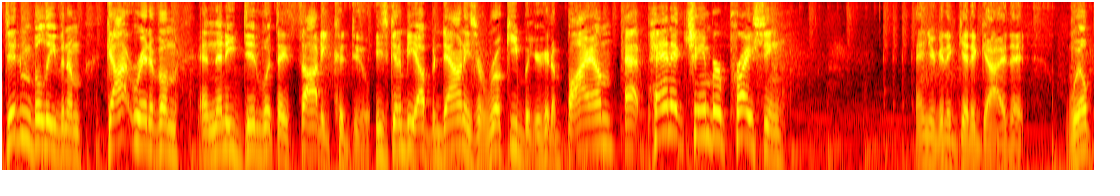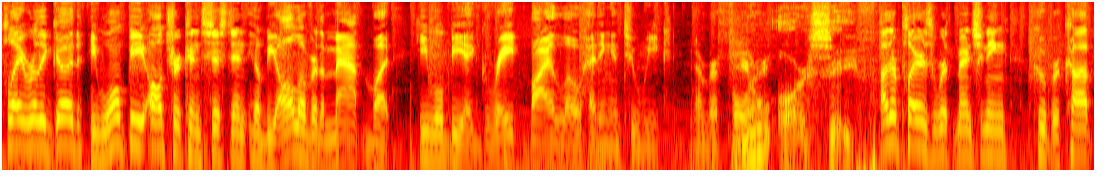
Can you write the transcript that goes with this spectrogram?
didn't believe in him, got rid of him, and then he did what they thought he could do. He's going to be up and down. He's a rookie, but you're going to buy him at panic chamber pricing, and you're going to get a guy that will play really good. He won't be ultra consistent. He'll be all over the map, but he will be a great buy low heading into week Number four. You are safe. Other players worth mentioning Cooper Kupp.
